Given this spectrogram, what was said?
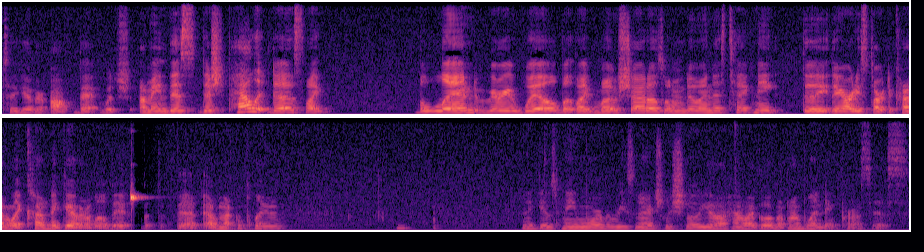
together off bat, which I mean this this palette does like blend very well, but like most shadows when I'm doing this technique, they, they already start to kind of like come together a little bit, but that, I'm not complaining. And it gives me more of a reason to actually show y'all how I go about my blending process.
